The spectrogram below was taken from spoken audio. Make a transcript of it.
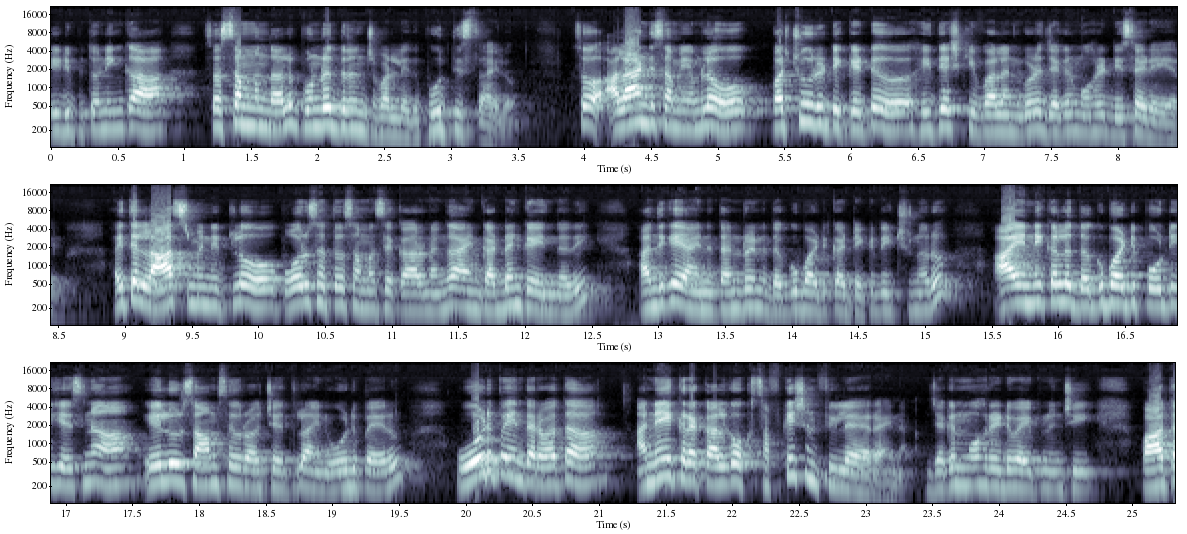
టీడీపీతో ఇంకా సత్సంబంధాలు పునరుద్ధరించబడలేదు పూర్తి స్థాయిలో. సో అలాంటి సమయంలో పర్చూరు టికెట్ హితేష్కి ఇవ్వాలని కూడా జగన్మోహన్ రెడ్డి డిసైడ్ అయ్యారు. అయితే లాస్ట్ మినిట్లో పౌరసత్వ సమస్య కారణంగా ఆయనకు అడ్డంకి అయింది అది అందుకే ఆయన తండ్రి అయిన దగ్గుబాటికి ఆ టికెట్ ఇచ్చున్నారు. ఆ ఎన్నికల్లో దగ్గుబాటి పోటీ చేసిన ఏలూరు సాంబశివరావు చేతిలో ఆయన ఓడిపోయారు. ఓడిపోయిన తర్వాత అనేక రకాలుగా ఒక సఫికేషన్ ఫీల్ అయ్యారు ఆయన. జగన్మోహన్ రెడ్డి వైపు నుంచి పాత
